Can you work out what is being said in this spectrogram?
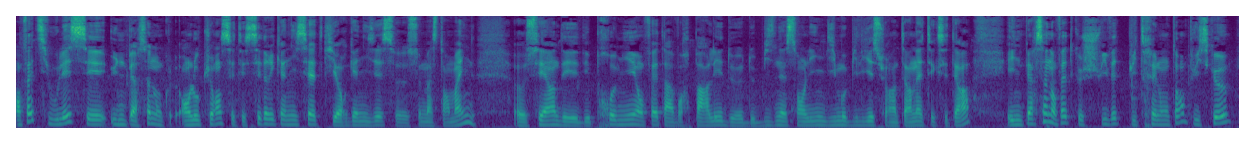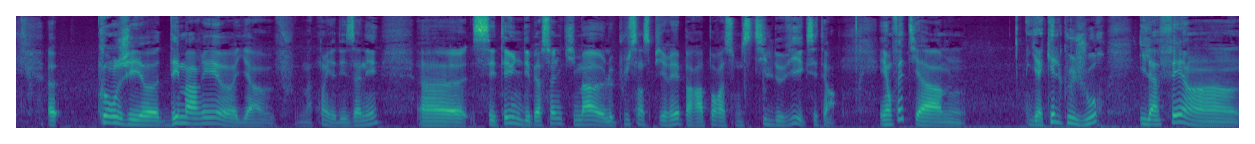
En fait, si vous voulez, c'est une personne, donc en l'occurrence c'était Cédric Anissette qui organisait ce, mastermind. Euh, c'est un des, premiers en fait à avoir parlé de, business en ligne, d'immobilier sur internet, etc. Et une personne en fait que je suivais depuis très longtemps puisque euh, quand j'ai euh, démarré il y a maintenant il y a des années, c'était une des personnes qui m'a le plus inspiré par rapport à son style de vie, etc. Et en fait, il y a il y a quelques jours, il a fait un,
